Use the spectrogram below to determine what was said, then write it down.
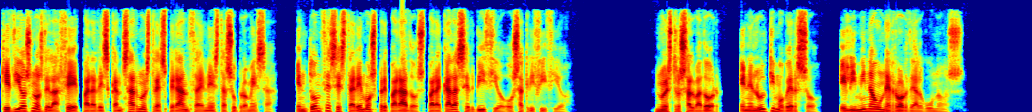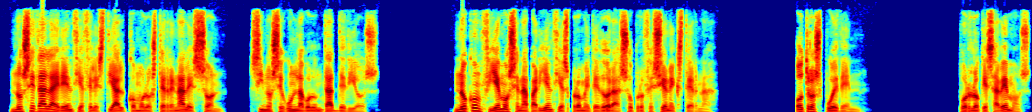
Que Dios nos dé la fe para descansar nuestra esperanza en esta su promesa, entonces estaremos preparados para cada servicio o sacrificio. Nuestro Salvador, en el último verso, elimina un error de algunos. No se da la herencia celestial como los terrenales son, sino según la voluntad de Dios. No confiemos en apariencias prometedoras o profesión externa. Otros pueden. Por lo que sabemos,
